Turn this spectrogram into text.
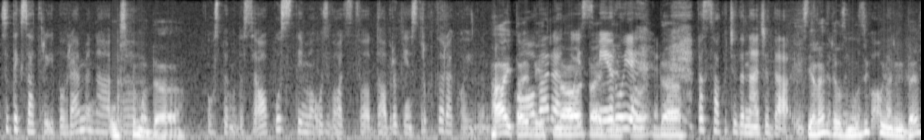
Za tih sat i po vremena... Uspemo e, da... Uspemo da se opustimo uz vodstvo dobrog instruktora koji nam Aj, govara, koji smiruje. Da. pa svako će da nađe da instruktora. Jel radite uz muziku ili bez?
